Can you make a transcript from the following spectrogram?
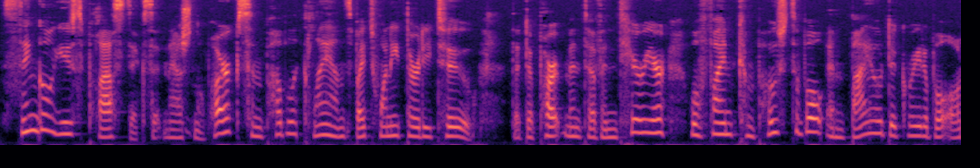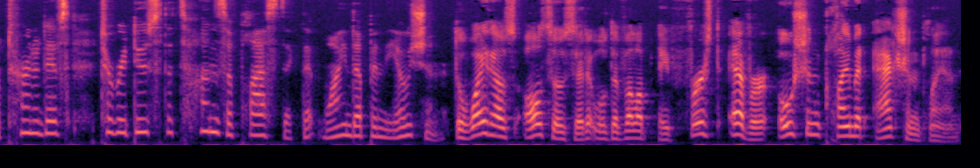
single use plastics at national parks and public lands by 2032. The Department of Interior will find compostable and biodegradable alternatives to reduce the tons of plastic that wind up in the ocean. The White House also said it will develop a first ever ocean climate action plan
